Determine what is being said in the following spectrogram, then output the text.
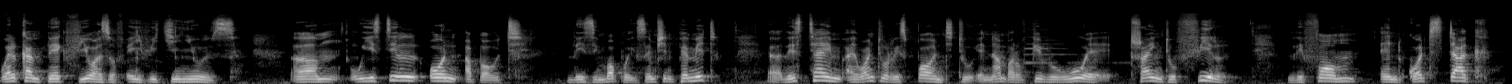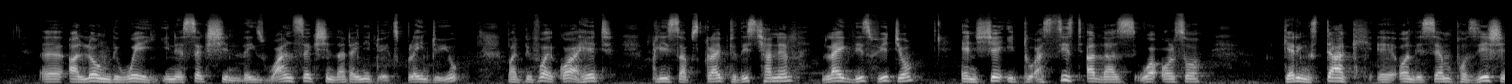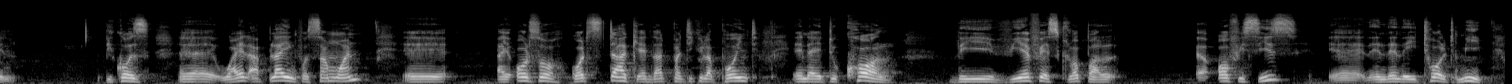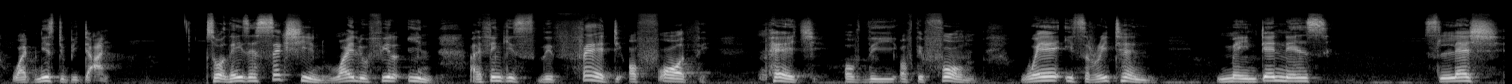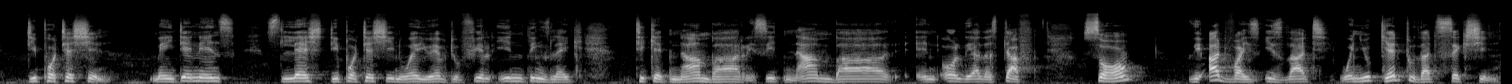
Welcome back, viewers of AVG News. Um, we still on about the Zimbabwe exemption permit. Uh, this time, I want to respond to a number of people who were trying to fill the form and got stuck uh, along the way in a section. There is one section that I need to explain to you. But before I go ahead, please subscribe to this channel, like this video, and share it to assist others who are also getting stuck uh, on the same position. Because uh, while applying for someone uh, i also got stuck at that particular point and i had to call the vfs global uh, offices and then they told me what needs to be done. So there is a section while you fill in i think it's the third or fourth page of the of the form where it's written maintenance slash deportation. Maintenance slash deportation where you have to fill in things like ticket number receipt number and all the other stuff. So the advice is that when you get to that section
